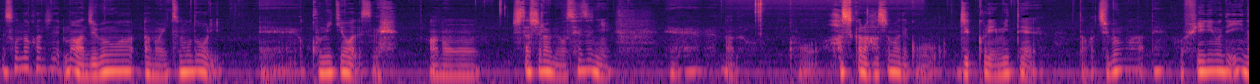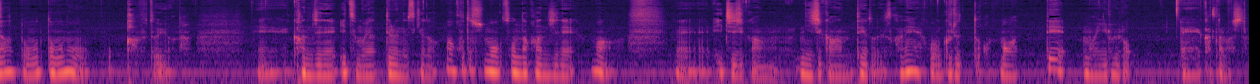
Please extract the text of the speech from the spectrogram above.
でそんな感じでまあ自分はあのいつも通り、えー、コミケはですね あのー、下調べをせずに、え、なんだろうこう端から端までこうじっくり見てなんか自分がねフィーリングでいいなと思ったものを買うというような、え、感じでいつもやってるんですけど、まあ、今年もそんな感じでまあ、え、1時間2時間程度ですかねこうぐるっと回っていろいろ、買ってました。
